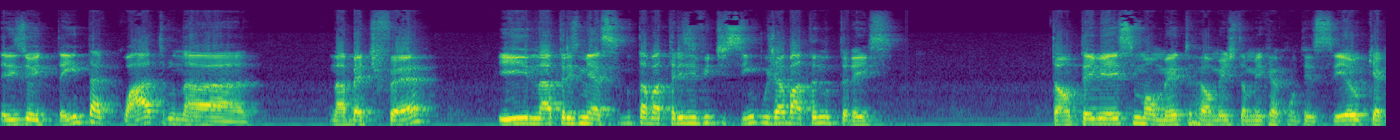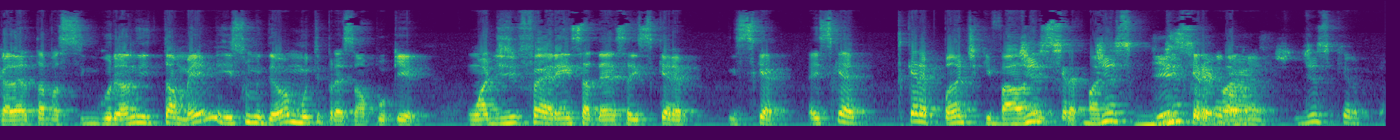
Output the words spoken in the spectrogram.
3,84 na, na Betfair e na 365 tava 3,25 já batendo 3. Então teve esse momento realmente também que aconteceu, que a galera tava segurando e também isso me deu muita impressão, porque uma diferença dessa esquere, esquere, é esquere, discrepante que fala, Dis- discrepante. dis- Discrepante. discrepante. Discrepante.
